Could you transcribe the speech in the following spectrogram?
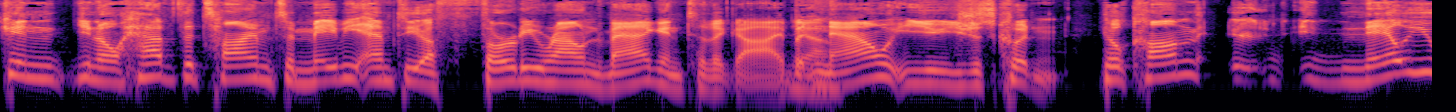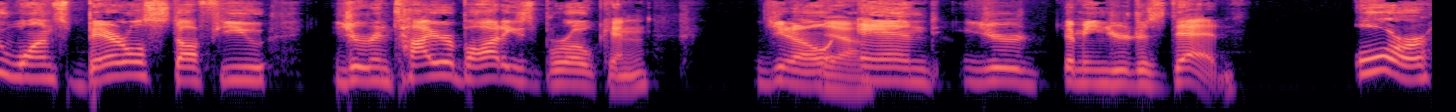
can, you know, have the time to maybe empty a 30 round mag into the guy. But Yeah. now you, you just couldn't. He'll come, nail you once, barrel stuff you, your entire body's broken, you know, Yeah. and you're, I mean, you're just dead. Or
